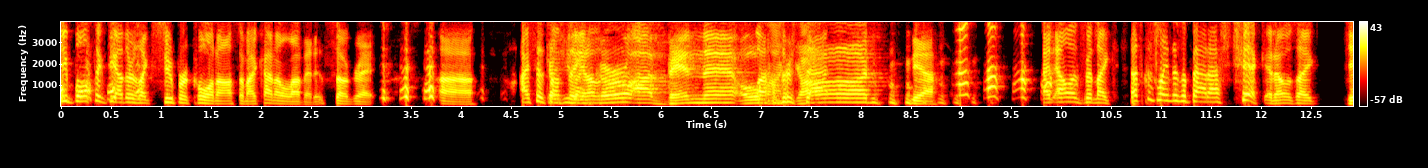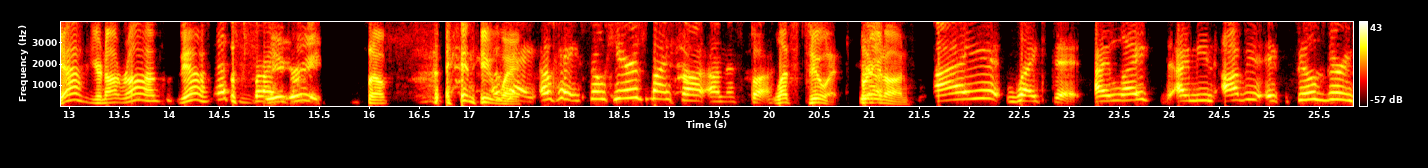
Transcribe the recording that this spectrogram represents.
you both think the other is like super cool and awesome. I kind of love it. It's so great. Uh, I said something. like, and I was, girl, I've been there. Oh Well, my there's that. god. yeah. and Ellen's been like, "That's because Lena's a badass chick," and I was like, "Yeah, you're not wrong. Yeah." That's We agree. So anyway, Okay, okay. So here's my thought on this book. let's do it. Bring Yeah. it on. I liked it. I like. I mean, obvious. It feels very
